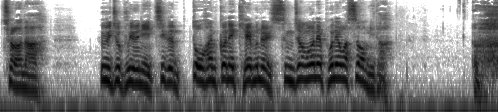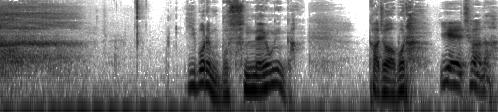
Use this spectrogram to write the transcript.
전하, 의주 부윤이 지금 또 한 건의 계문을 승정원에 보내왔사옵니다. 이번엔 무슨 내용인가? 가져와 보라. 예, 전하.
